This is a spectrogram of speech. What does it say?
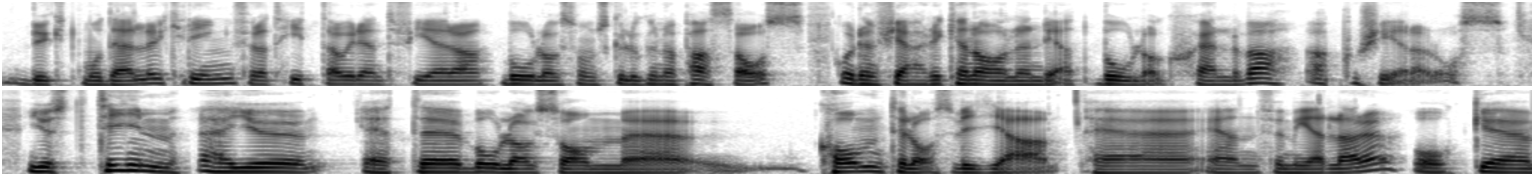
byggt modeller kring för att hitta och identifiera bolag som skulle kunna passa oss. Och den fjärde kanalen är att bolag själva approcherar oss. Just Team är ju ett bolag som kom till oss via eh, en förmedlare och eh,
